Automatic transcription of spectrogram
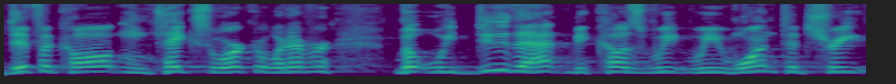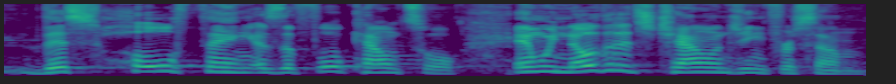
difficult and takes work or whatever, but we do that because we, we want to treat this whole thing as the full counsel. And we know that it's challenging for some.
